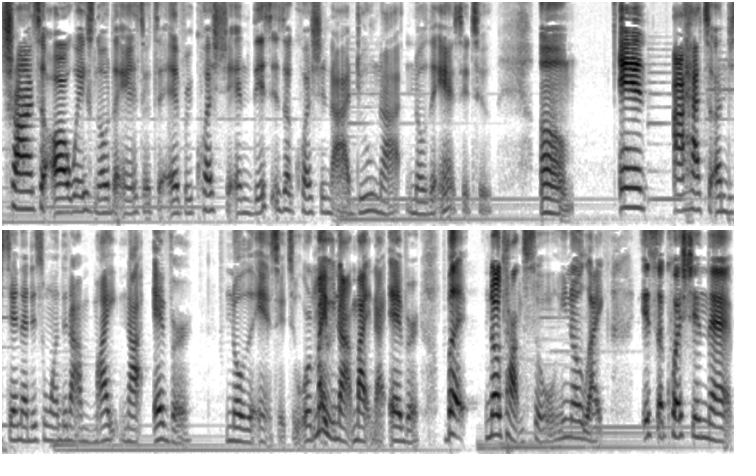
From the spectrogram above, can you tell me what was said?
trying to always know the answer to every question. And this is a question that i do not know the answer to. Um and i have to understand that it's one that i might not ever know the answer to or maybe not might not ever but no time soon. You know like it's a question that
